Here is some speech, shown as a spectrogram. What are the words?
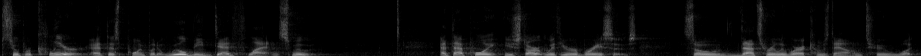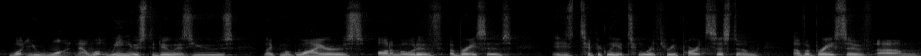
super clear at this point, but it will be dead flat and smooth. At that point, you start with your abrasives. So that's really where it comes down to what, what you want. Now, what we used to do is use like Meguiar's automotive abrasives. Is typically a two or three part system of abrasive, um,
